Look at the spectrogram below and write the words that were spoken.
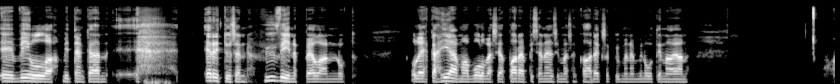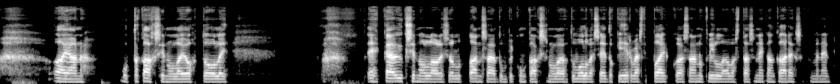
ei Villa mitenkään eh, erityisen hyvin pelannut. Oli ehkä hieman Volvesia parempi sen ensimmäisen 80 minuutin ajan, ajan mutta 2-0 johto oli ehkä 1-0 olisi ollut ansaitumpi kuin 2-0 johto. Volves ei toki hirveästi paikkoa saanut Villaa vastaan sen ekan 80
